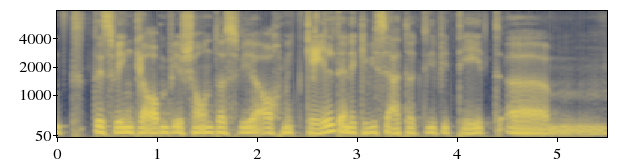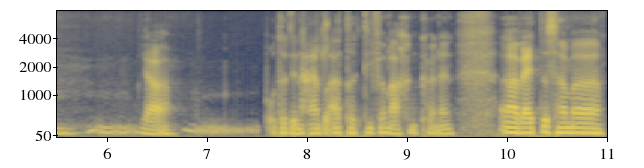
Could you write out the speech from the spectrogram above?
und deswegen glauben wir schon, dass wir auch mit Geld eine gewisse Attraktivität ähm, ja, oder den Handel attraktiver machen können. Äh, weiters haben wir,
